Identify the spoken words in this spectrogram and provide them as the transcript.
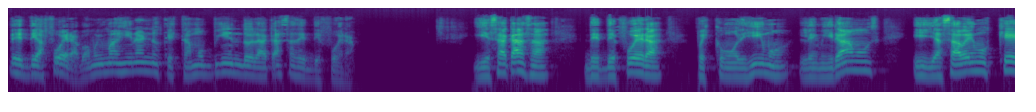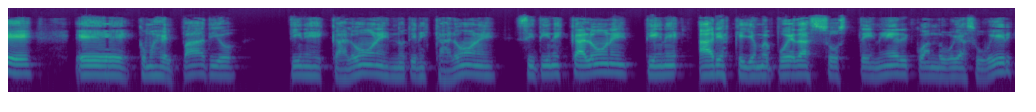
desde afuera, vamos a imaginarnos que estamos viendo la casa desde fuera. Y esa casa desde fuera, pues como dijimos, le miramos y ya sabemos que, eh, cómo es el patio, tiene escalones, no tiene escalones, si tiene escalones, tiene áreas que yo me pueda sostener cuando voy a subir.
